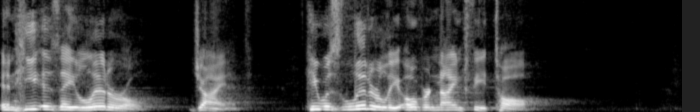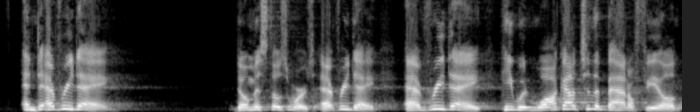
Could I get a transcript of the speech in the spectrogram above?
And he is a literal giant. He was literally over nine feet tall. And every day, don't miss those words. Every day, every day, he would walk out to the battlefield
